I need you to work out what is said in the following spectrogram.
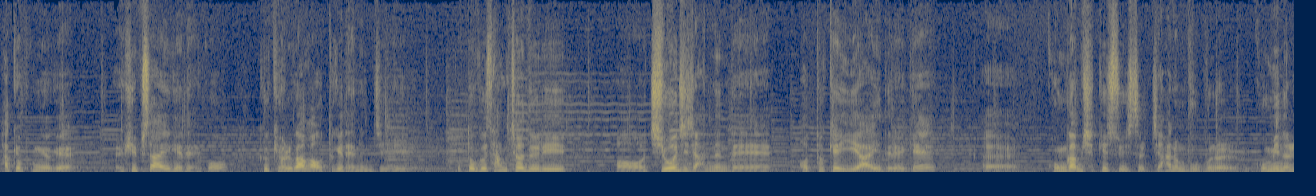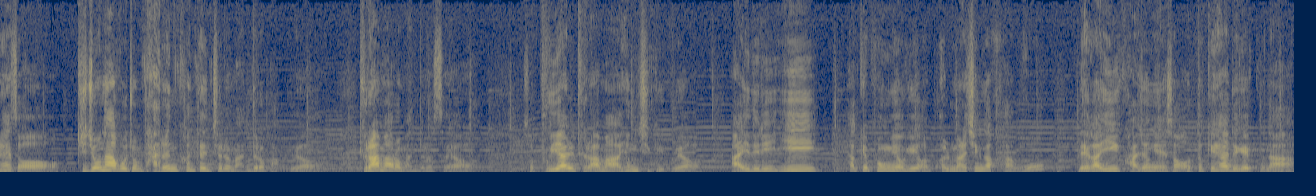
학교 폭력에 휩싸이게 되고 그 결과가 어떻게 되는지 또 그 상처들이 어, 지워지지 않는데 어떻게 이 아이들에게 에, 공감시킬 수 있을지 하는 부분을 고민을 해서 기존하고 좀 다른 컨텐츠를 만들어 봤고요. 드라마로 만들었어요. 그래서 VR 드라마 형식이고요. 아이들이 이 학교 폭력이 어- 얼마나 심각하고 내가 이 과정에서 어떻게 해야 되겠구나.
